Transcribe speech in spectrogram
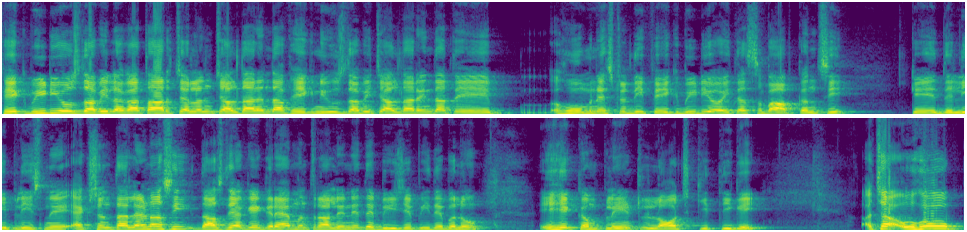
ਫੇਕ ਵੀਡੀਓਜ਼ ਦਾ ਵੀ ਲਗਾਤਾਰ ਚੱਲਣ ਚੱਲਦਾ ਰਹਿੰਦਾ ਫੇਕ ਨਿਊਜ਼ ਦਾ ਵੀ ਚੱਲਦਾ ਰਹਿੰਦਾ ਤੇ ਹੋਮ ਮਿਨਿਸਟਰ ਦੀ ਫੇਕ ਵੀਡੀਓ ਆਈ ਤਾਂ ਸੁਭਾਵਕਨ ਸੀ ਕਿ ਦਿੱਲੀ ਪੁਲਿਸ ਨੇ ਐਕਸ਼ਨ ਤਾਂ ਲੈਣਾ ਸੀ। ਦੱਸ ਦਿਆ ਕਿ ਗ੍ਰਹਿ ਮੰਤਰਾਲੇ ਨੇ ਤੇ ਬੀਜੇਪੀ ਦੇ ਵੱਲੋਂ ਇਹ ਕੰਪਲੇਂਟ ਲਾਂਚ ਕੀਤੀ ਗਈ। ਅੱਛਾ, ਉਹ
